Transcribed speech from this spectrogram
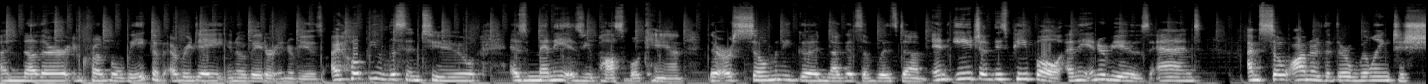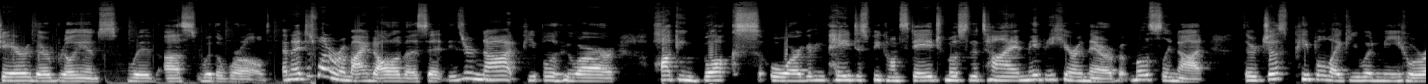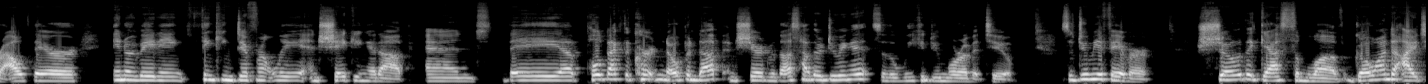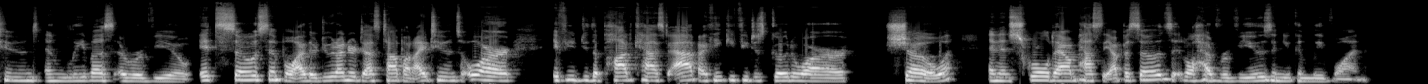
another incredible week of Everyday Innovator interviews. I hope you listen to as many as you possible can. There are so many good nuggets of wisdom in each of these people and the interviews. And I'm so honored that they're willing to share their brilliance with us, with the world. And I just want to remind all of us that these are not people who are hawking books or getting paid to speak on stage most of the time, maybe here and there, but mostly not. They're just people like you and me who are out there innovating, thinking differently, and shaking it up. And they uh, pulled back the curtain, opened up, and shared with us how they're doing it so that we can do more of it too. So do me a favor show the guests some love. Go onto iTunes and leave us a review. It's so simple. Either do it on your desktop on iTunes, or if you do the podcast app, I think if you just go to our show and then scroll down past the episodes, it'll have reviews and you can leave one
